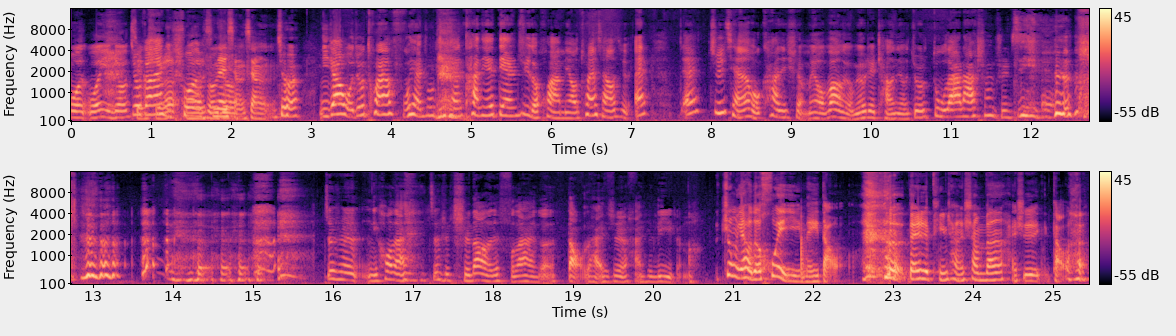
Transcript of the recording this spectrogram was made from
我我已经就刚才你说的时候，现在想想就是你知道，我就突然浮现出之前看那些电视剧的画面，我突然想起，哎哎，之前我看那什么呀？我忘了有没有这场景，就是《杜拉拉升职记 》。就是你后来就是迟到的这 flag 倒的还是还是立着呢？重要的会议没倒，但是平常上班还是倒了。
